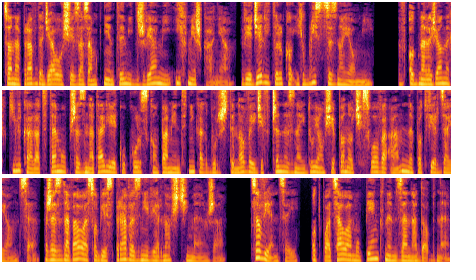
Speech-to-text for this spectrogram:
co naprawdę działo się za zamkniętymi drzwiami ich mieszkania, wiedzieli tylko ich bliscy znajomi. W odnalezionych kilka lat temu przez Natalię Kukulską pamiętnikach bursztynowej dziewczyny znajdują się ponoć słowa Anny potwierdzające, że zdawała sobie sprawę z niewierności męża. Co więcej, odpłacała mu pięknym za nadobne.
